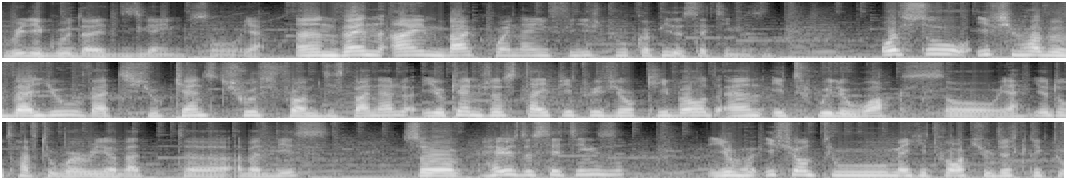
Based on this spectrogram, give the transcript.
really good at this game, so yeah. And then I'm back when I'm finished to copy the settings. Also, if you have a value that you can't choose from this panel, you can just type it with your keyboard and it will work. So yeah, you don't have to worry about uh, about this. So here's the settings. You if you want to make it work you just click to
